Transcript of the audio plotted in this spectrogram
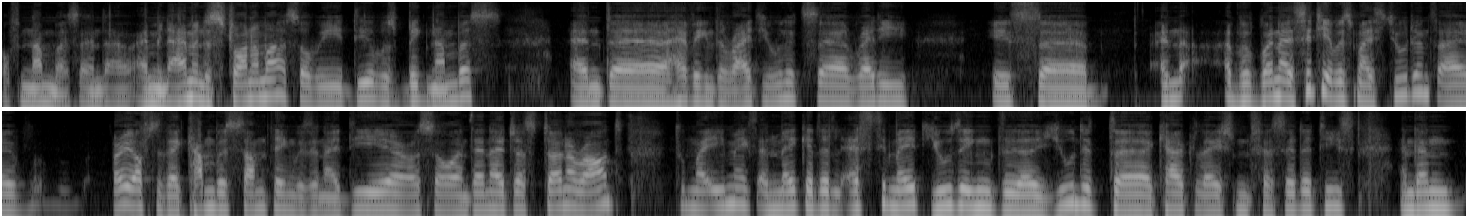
of numbers. And uh, I mean, I'm an astronomer, so we deal with big numbers, and uh, having the right units uh, ready is. Uh, and uh, when I sit here with my students, I very often they come with something, with an idea or so, and then I just turn around to my Emacs and make a little estimate using the unit uh, calculation facilities, and then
